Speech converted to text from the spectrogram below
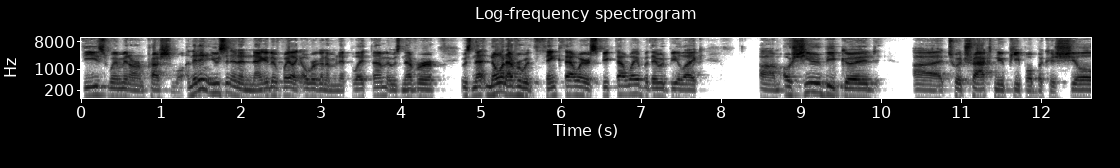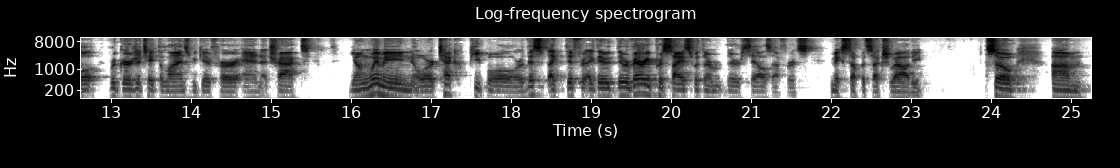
These women are impressionable, and they didn't use it in a negative way, like, oh, we're going to manipulate them. It was never, it was ne- no one ever would think that way or speak that way, but they would be like, um, oh, she would be good uh, to attract new people because she'll regurgitate the lines we give her and attract young women or tech people or this like different like they, they were very precise with their their sales efforts mixed up with sexuality. So um,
